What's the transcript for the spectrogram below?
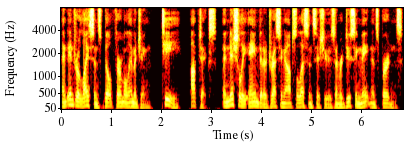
and Indra license-built thermal imaging, T, optics. Initially aimed at addressing obsolescence issues and reducing maintenance burdens,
